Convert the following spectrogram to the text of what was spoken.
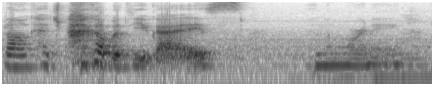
But I'll catch back up with you guys in the morning.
